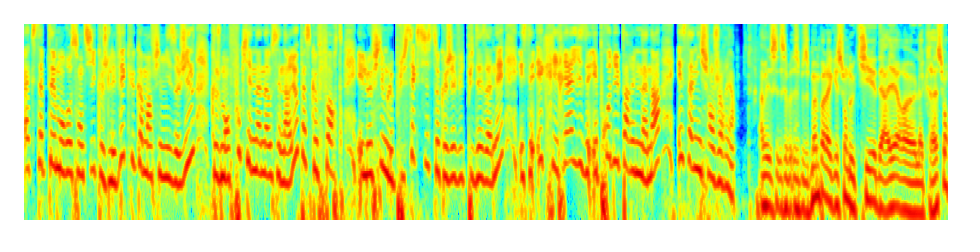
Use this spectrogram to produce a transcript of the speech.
accepter mon ressenti que je l'ai vécu comme un film misogyne, que je m'en fous qu'il y ait Nana au scénario parce que Forte est le film le plus sexiste que j'ai vu depuis des années et c'est écrit, réalisé et produit par une nana et ça n'y change rien. Ah mais c'est même pas la question de qui est derrière euh, la création.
